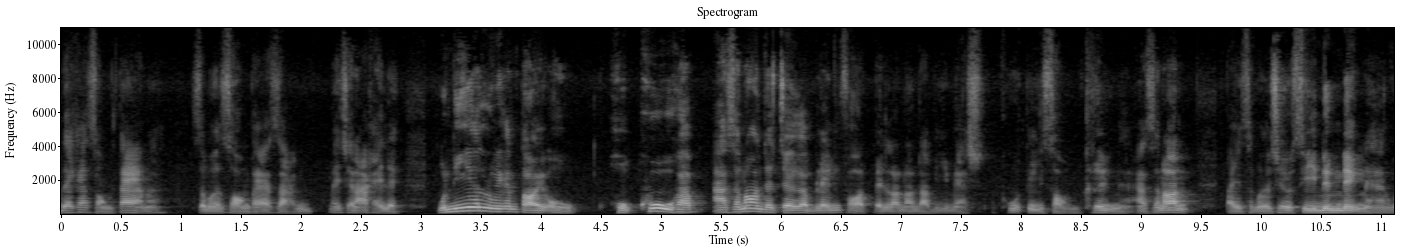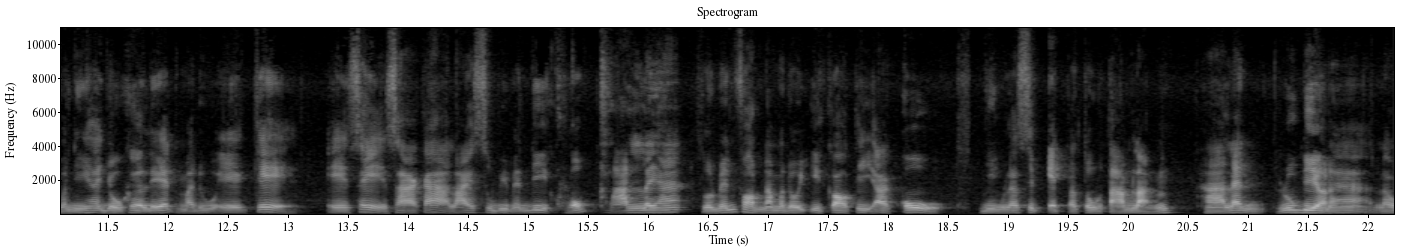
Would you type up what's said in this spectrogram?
ได้แค่ 2 แต้มนะ เสมอ 2 แพ้ 3 ไม่ชนะใครเลย วันนี้ลุยกันต่อยโอ้ โหกคู่ครับ อาร์เซนอลจะเจอกับเบรนท์ฟอร์ดเป็นลอนดอนดาร์บี้แมชคู่ตี2ครึ่งอาร์เซนอลไปเสมอเชลซี1-1นะฮะ วันนี้ฮะโยเคเลสมาดูเอเก้เอเซ่ซาก้าไลซ์ซูบิเมนดี้ครบครันเลยฮะ ส่วนเบนท์ฟอร์ดนำมาโดยอีกอติอาโกยิงแล้ว 11 ประตูตามหลังฮาแลนด์ลูกเดียวนะฮะ แล้ว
